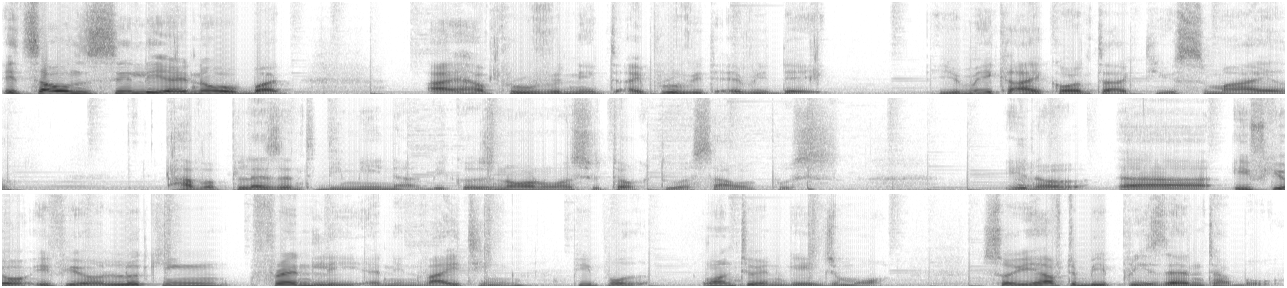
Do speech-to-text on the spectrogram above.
It sounds silly, I know, but I have proven it. I prove it every day. You make eye contact, you smile, have a pleasant demeanor because no one wants to talk to a sourpuss. You know, uh, if you're if you're looking friendly and inviting, people want to engage more. So you have to be presentable.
